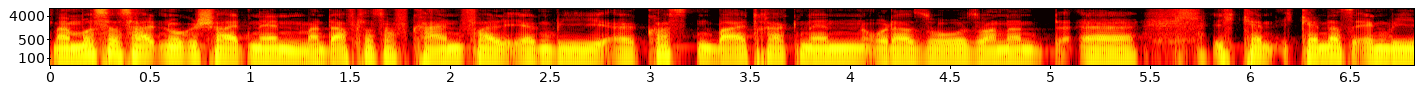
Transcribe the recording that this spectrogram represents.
Man muss das halt nur gescheit nennen. Man darf das auf keinen Fall irgendwie äh, Kostenbeitrag nennen oder so, sondern äh, ich kenne ich kenn das irgendwie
